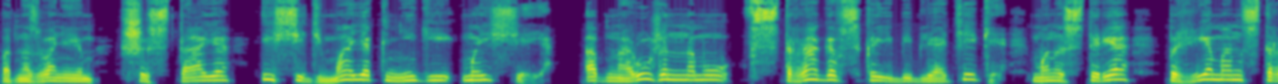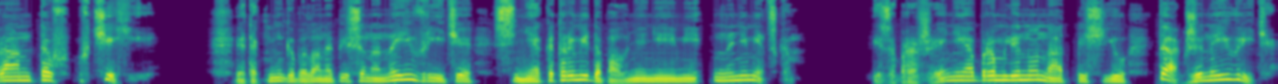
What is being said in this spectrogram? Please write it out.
под названием «Шестая и седьмая книги Моисея», обнаруженному в Страговской библиотеке монастыря премонстрантов в Чехии. Эта книга была написана на иврите с некоторыми дополнениями на немецком. Изображение обрамлено надписью, также на иврите,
